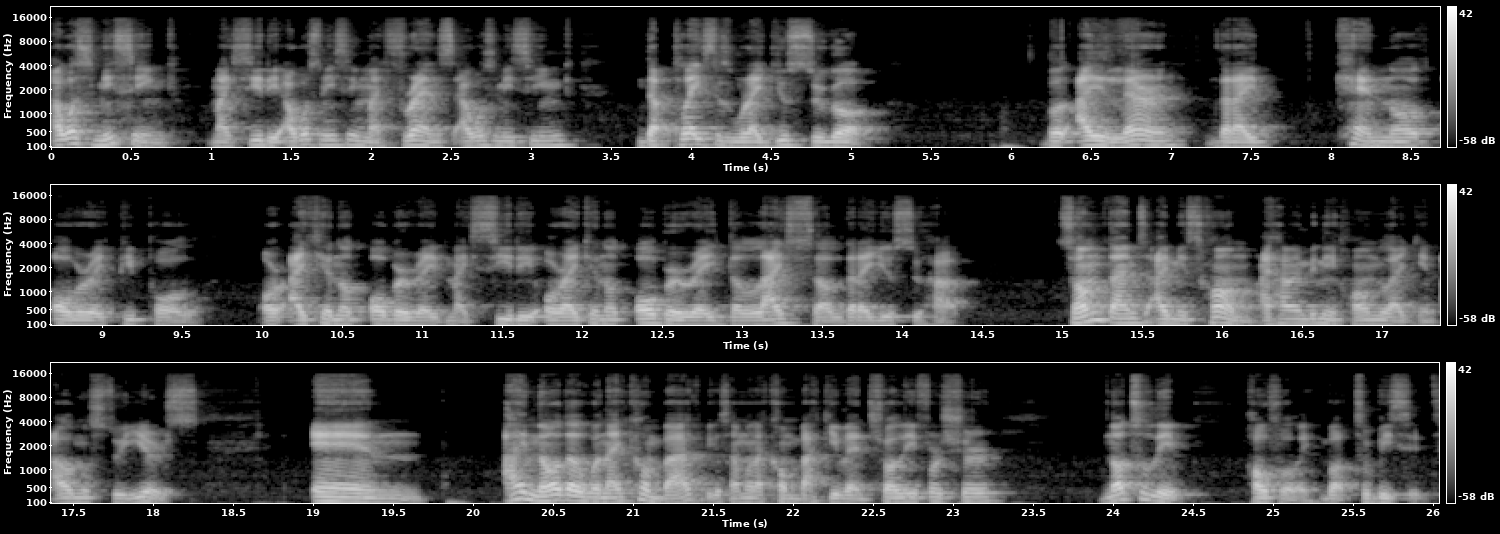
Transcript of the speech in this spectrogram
I was missing my city. I was missing my friends. I was missing the places where I used to go. But I learned that I cannot overrate people or I cannot overrate my city or I cannot overrate the lifestyle that I used to have. Sometimes I miss home. I haven't been in home like in almost two years. And I know that when I come back, because I'm gonna come back eventually for sure, not to live, hopefully, but to visit.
